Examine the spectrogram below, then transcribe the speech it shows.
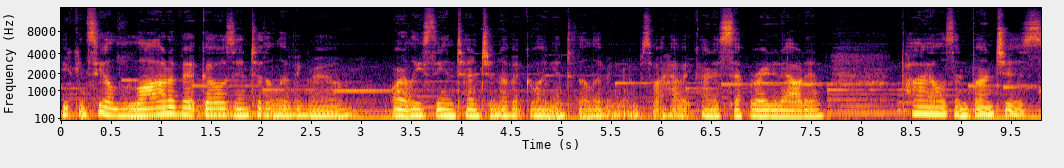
you can see a lot of it goes into the living room, or at least the intention of it going into the living room. So I have it kind of separated out in piles and bunches.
